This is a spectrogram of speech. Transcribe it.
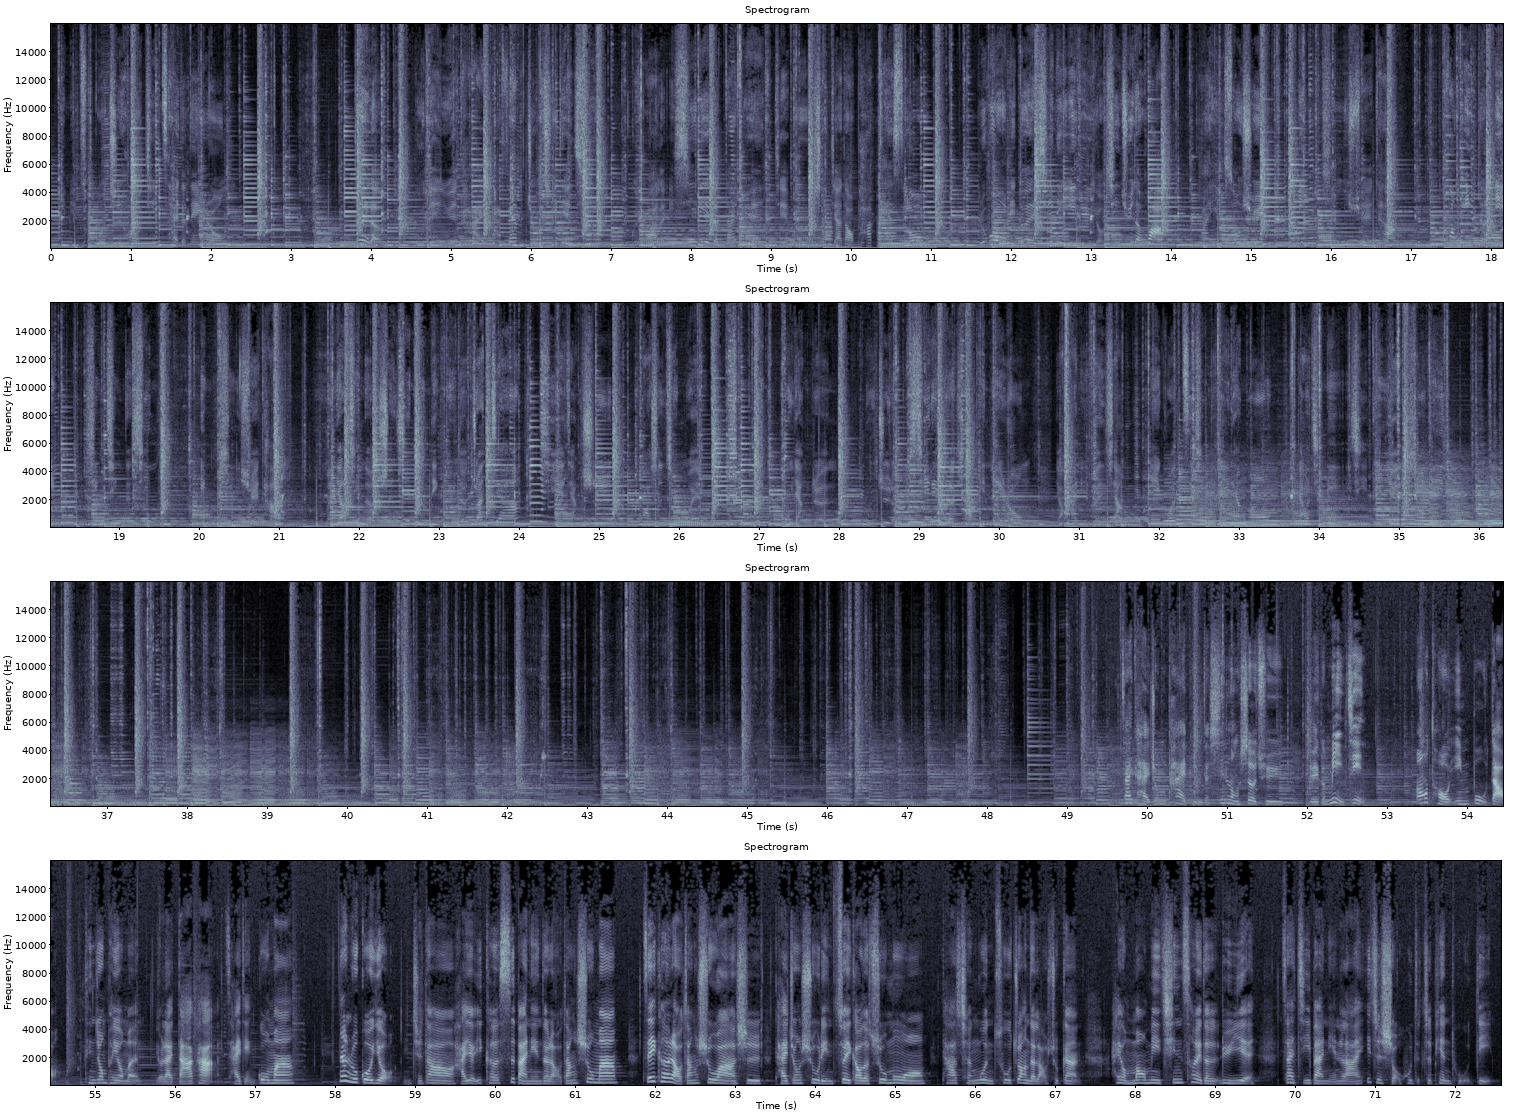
太平的兴隆社区有一个秘境——猫头鹰步道，听众朋友们有来打卡踩点过吗？那如果有，你知道还有一棵四百年的老樟树吗？这棵老樟树啊，是台中树林最高的树木哦。它沉稳粗壮的老树干，还有茂密青翠的绿叶，在几百年来一直守护着这片土地。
